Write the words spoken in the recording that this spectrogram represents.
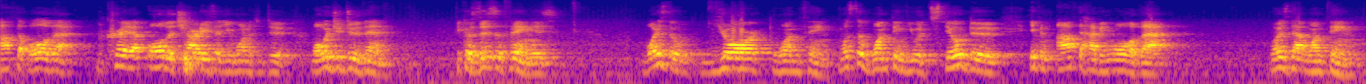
After all of that, you created all the charities that you wanted to do. What would you do then? Because this is the thing: is what is the your one thing? What's the one thing you would still do even after having all of that? What is that one thing?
